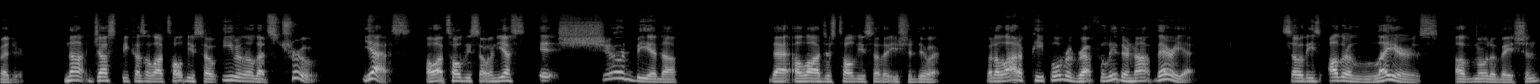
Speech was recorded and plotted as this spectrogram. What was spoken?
better not just because Allah told you so, even though that's true. Yes, Allah told you so. And yes, it should be enough that Allah just told you so that you should do it. But a lot of people, regretfully, they're not there yet. So these other layers of motivation,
